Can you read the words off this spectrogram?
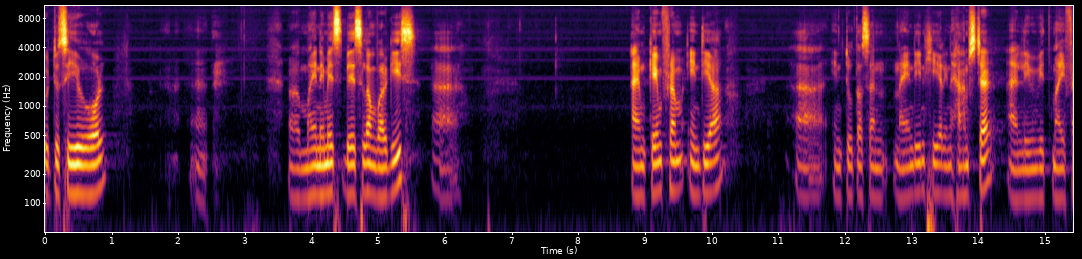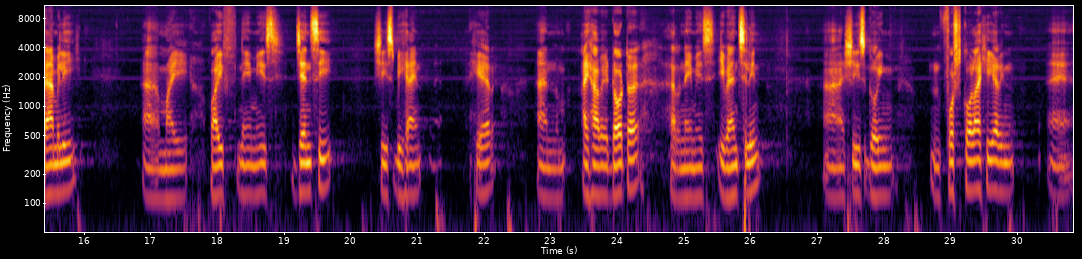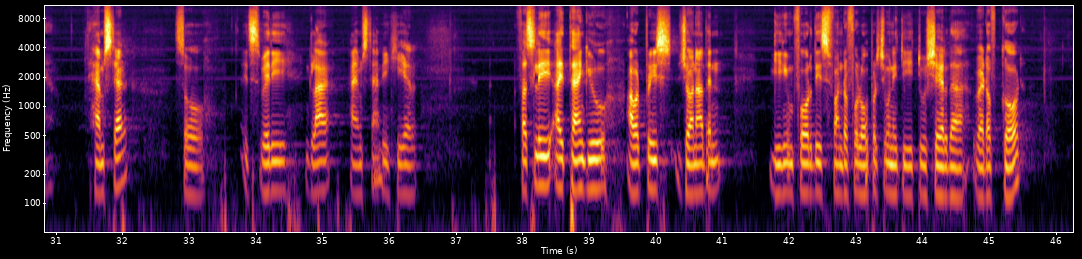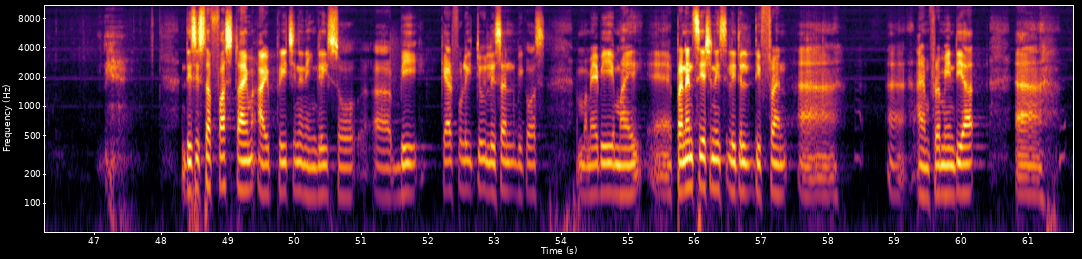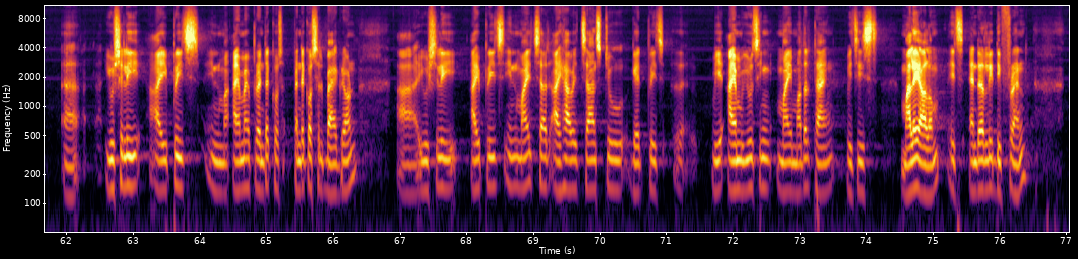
Good to see you all. Uh, uh, my name is Basilam Varghese. Uh, I came from India uh, in 2019 here in Halmstad. I'm living with my family. Uh, my wife name is Jency. She's behind here. And I have a daughter. Her name is Evangeline. Uh, she's going scholar here in uh, Halmstad. So it's very glad I am standing here. Firstly, I thank you, our priest Jonathan, giving for this wonderful opportunity to share the word of God. This is the first time I preach in English, so uh, be carefully to listen because maybe my uh, pronunciation is a little different. Uh, I'm from India. Uh, uh, usually, I preach in my, I'm a Pentecost, Pentecostal background. Uh, usually, I preach in my church. I have a chance to get preach. Uh, we, I am using my mother tongue, which is Malayalam. It's entirely different.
